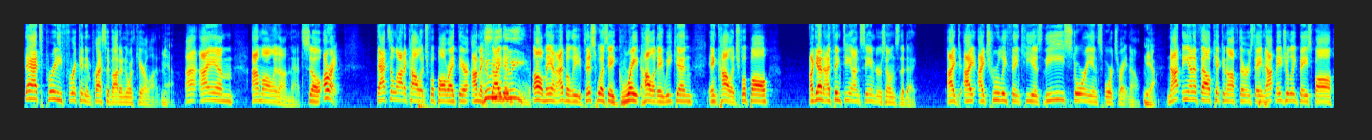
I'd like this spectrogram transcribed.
That's pretty freaking impressive out of North Carolina. Yeah. I, I am I'm all in on that. So, all right. That's a lot of college football right there. I'm you excited. believe? Oh man, I believe. This was a great holiday weekend in college football. Again, I think Deion Sanders owns the day. I, I, I truly think he is the story in sports right now. Yeah. Not the NFL kicking off Thursday, not Major League Baseball,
